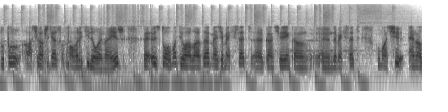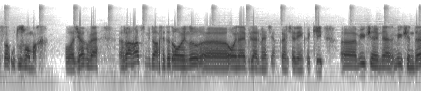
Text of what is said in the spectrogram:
qrupun açıq-aşkar favoriti ilə oynayır və öz doğma divarlarda məncə məqsəd Qançerenkonun önündə məqsəd bu maçı ən azından uduzmamaq olacaq və rahat müdafiədən oyunu ə, oynaya bilər məncə Qançerenko ki, ə, mümkün mümkündə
